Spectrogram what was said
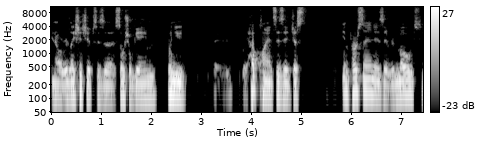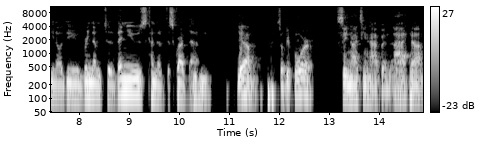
You know, relationships is a social game. When you uh, help clients, is it just in person? Is it remote? You know, do you bring them to venues? Kind of describe that. Mm-hmm. Yeah. So before C19 happened, I uh,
